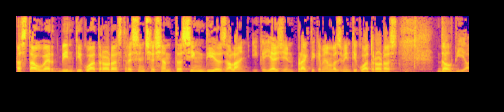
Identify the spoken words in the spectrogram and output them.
està obert 24 hores 365 dies a l'any i que hi ha gent pràcticament les 24 hores del dia.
